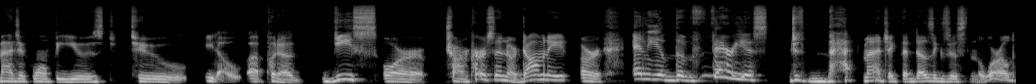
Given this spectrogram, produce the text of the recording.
magic won't be used to you know uh, put a geas or charm person or dominate or any of the various just bad magic that does exist in the world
